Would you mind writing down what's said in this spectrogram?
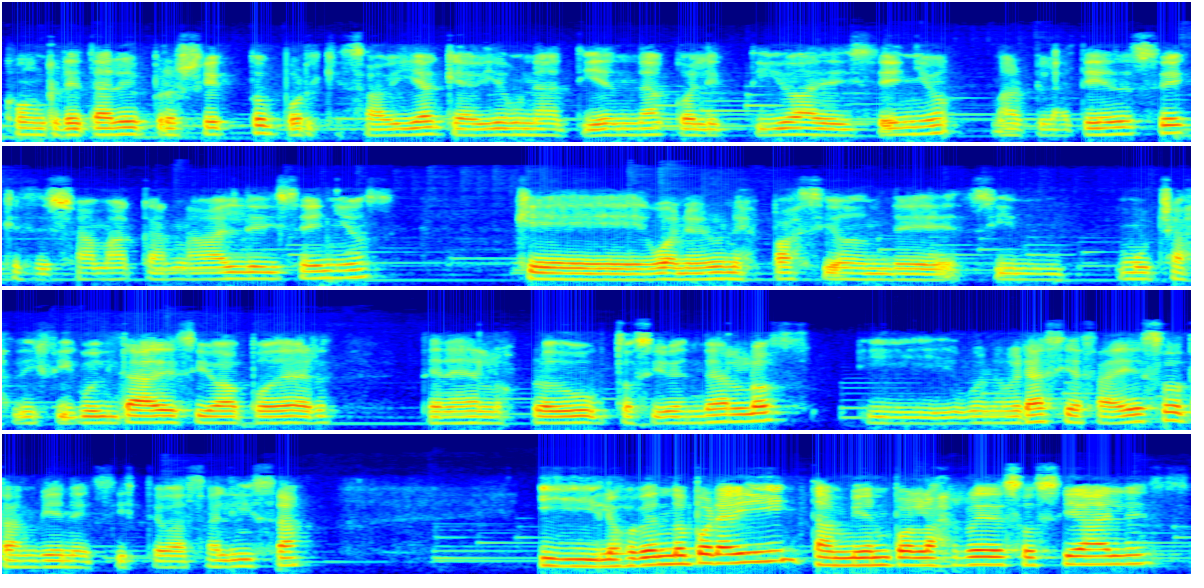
concretar el proyecto porque sabía que había una tienda colectiva de diseño marplatense que se llama Carnaval de Diseños, que bueno, era un espacio donde sin muchas dificultades iba a poder tener los productos y venderlos. Y bueno, gracias a eso también existe Basaliza. Y los vendo por ahí, también por las redes sociales,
